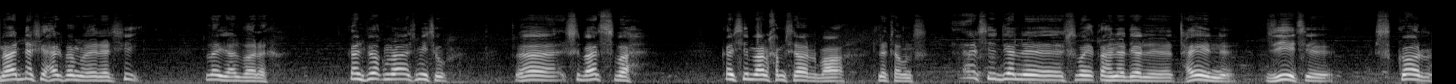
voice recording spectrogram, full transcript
ما عندنا شي حرفة من غير هذا الشيء الله يجعل البركة. كنفيق مع سميتو. آه سبعة الصباح. كنمشي مع الخمسة أربعة ثلاثة ونص. هادشي ديال السويقة هنا ديال الطحين زيت سكر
